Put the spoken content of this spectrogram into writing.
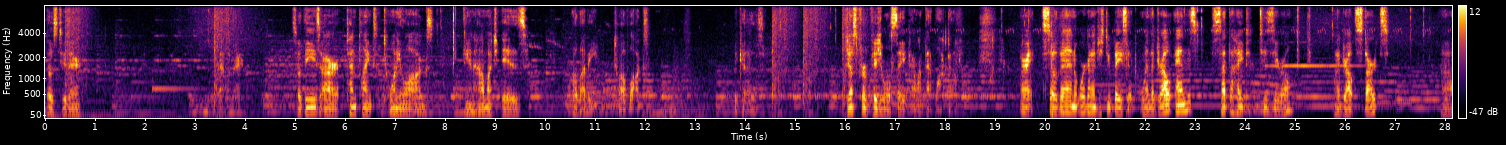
those two there, that one there. So these are 10 planks, 20 logs. And how much is a levee? 12 logs. Because just for visual sake, I want that blocked off. Alright, so then we're to just do basic. When the drought ends, set the height to zero when a drought starts. Uh,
